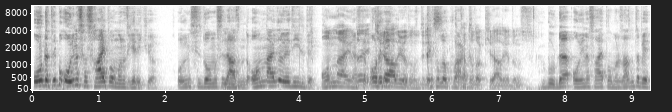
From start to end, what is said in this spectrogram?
Orada tabi oyuna sahip olmanız gerekiyor. Oyunun sizde olması lazımdı. Online'da öyle değildi. Online'da Yani orada kiralıyordunuz direkt. katalog vardı. Katalog kiralıyordunuz. Burada oyuna sahip olmanız lazım. Tabi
